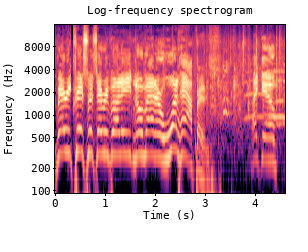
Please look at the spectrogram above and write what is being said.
Merry Christmas, everybody, no matter what happens. Thank you.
